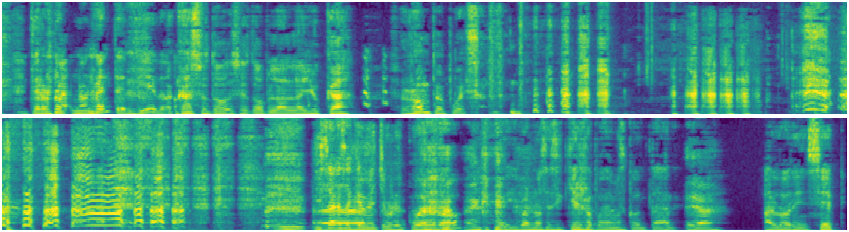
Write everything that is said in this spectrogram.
Pero no, no, no he entendido. ¿Acaso do- se dobla la yuca? Se rompe, pues. Y, y ¿sabes a qué me ha hecho recuerdo? Ok. Que igual no sé si quieres lo podemos contar. Ya. A Lorenzetti.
